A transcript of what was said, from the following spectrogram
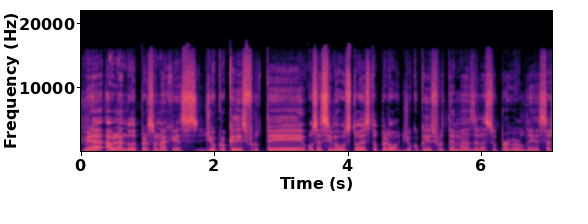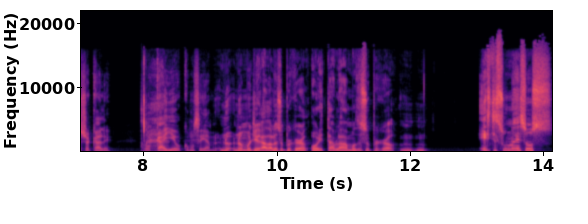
Mira, hablando de personajes, yo creo que disfruté, o sea, sí me gustó esto, pero yo creo que disfruté más de la Supergirl de Sasha Kale. O Calle, o como se llama. No, no hemos llegado a la Supergirl. Ahorita hablábamos de Supergirl. Mm, mm. Este es uno de esos.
